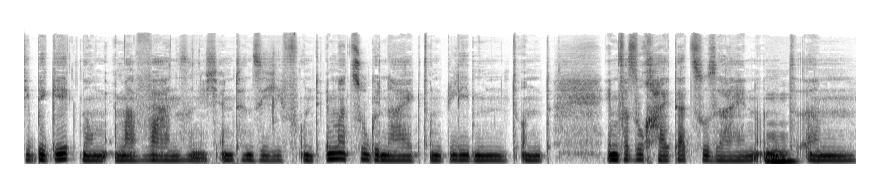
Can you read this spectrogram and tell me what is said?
die Begegnung immer wahnsinnig intensiv und immer zugeneigt und liebend und im Versuch heiter zu sein. Und mhm. ähm,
